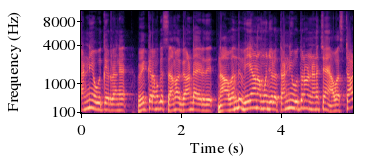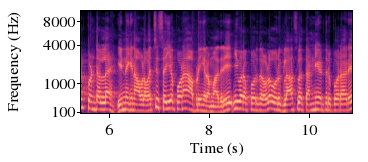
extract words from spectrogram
தண்ணியை ஊத்திடுறாங்க. விக்ரமுக்கு செம காண்டாயிருது. நான் வந்து வியான மூஞ்சில தண்ணி ஊத்தணும்னு நினைச்சேன். அவ ஸ்டார்ட் பண்ணிட்டல்ல. இன்னைக்கு நான் அவளை வச்சு செய்ய போறேன் அப்படிங்கிற மாதிரி இவரை பொறுத்தளவுல ஒரு கிளாஸ்ல தண்ணி எடுத்துட்டு போறாரு.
